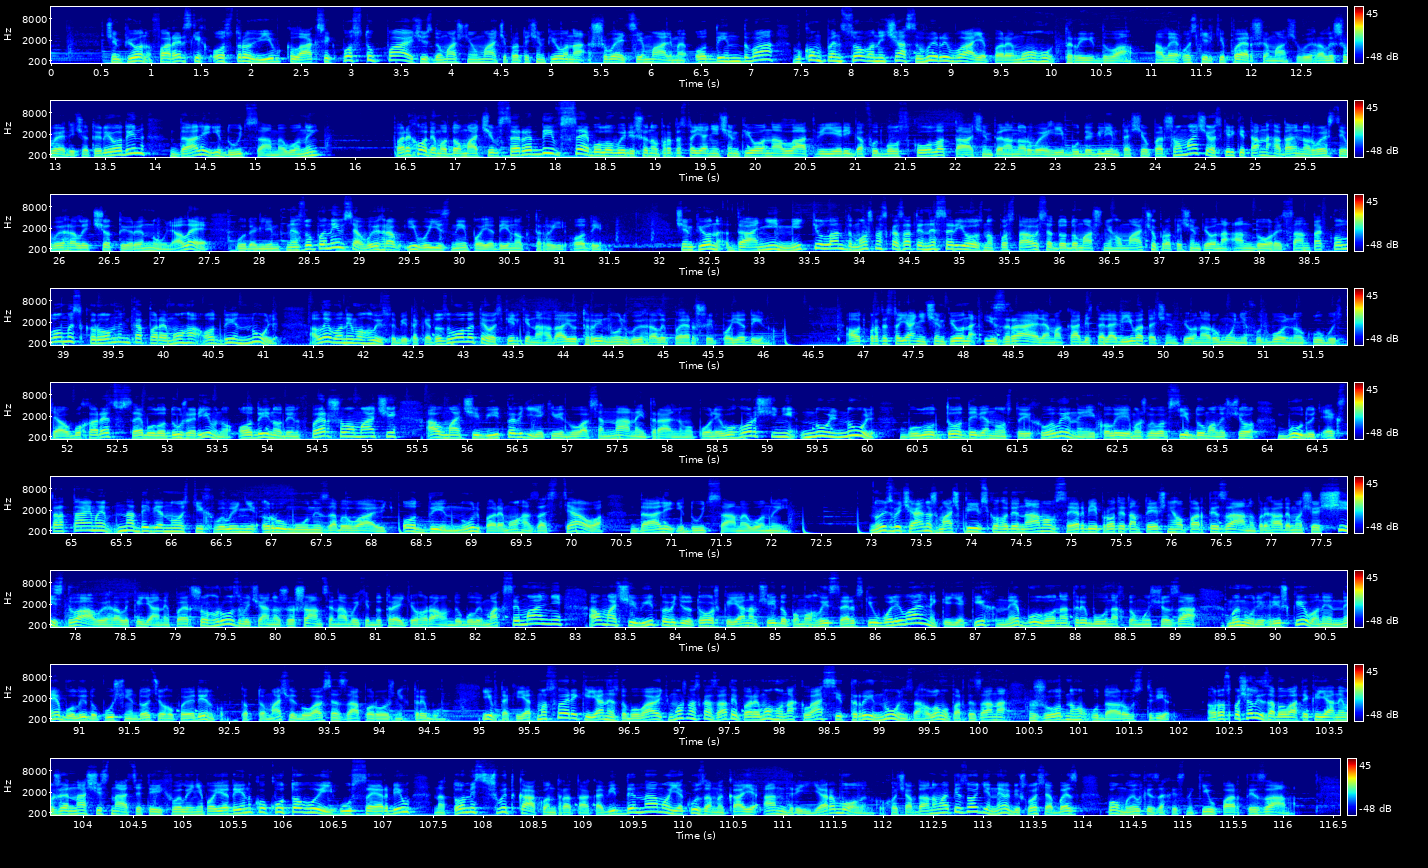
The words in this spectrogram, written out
Чемпіон Фарерських островів Клаксік, поступаючись в домашньому матчі проти чемпіона Швеції Мальми 1-2, в компенсований час вириває перемогу 3-2. Але оскільки перший матч виграли шведи 4-1, далі йдуть саме вони. Переходимо до матчів середи. Все було вирішено в протистоянні чемпіона Латвії Ріга Футбол Скола та чемпіона Норвегії Буде Будеглімта ще в першому матчі, оскільки там, нагадаю, норвежці виграли 4-0. Але Будеглімт не зупинився, виграв і виїзний поєдинок 3-1. Чемпіон Данії Міттюланд, можна сказати, несерйозно поставився до домашнього матчу проти чемпіона Андори Санта Коломи. Скромненька перемога 1-0. Але вони могли собі таке дозволити, оскільки, нагадаю, 3-0 виграли перший поєдинок. А от протистоянні чемпіона Ізраїля Макабі Тель-Авіва та чемпіона Румунії футбольного клубу Стяу Бухарест все було дуже рівно. 1-1 в першому матчі, а в матчі відповіді, який відбувався на нейтральному полі в Угорщині, 0-0 було до 90-ї хвилини. І коли, можливо, всі думали, що будуть екстра тайми, на 90-й хвилині румуни забивають. 1-0 перемога за Стяуа. Далі ідуть саме вони. Ну і звичайно ж, матч київського Динамо в Сербії проти тамтешнього партизану. Пригадуємо, що 6-2 виграли кияни першу гру. Звичайно ж, шанси на вихід до третього раунду були максимальні. А в матчі відповіді до того ж киянам ще й допомогли сербські вболівальники, яких не було на трибунах, тому що за минулі грішки вони не були допущені до цього поєдинку. Тобто матч відбувався за порожніх трибун. І в такій атмосфері кияни здобувають, можна сказати, перемогу на класі 3-0. Загалом у партизана жодного удару в ствір. Розпочали забивати кияни вже на 16-й хвилині поєдинку. Кутовий у сербів, натомість швидка контратака від Динамо, яку замикає Андрій Ярмоленко. Хоча в даному епізоді не обійшлося без помилки захисників партизана.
